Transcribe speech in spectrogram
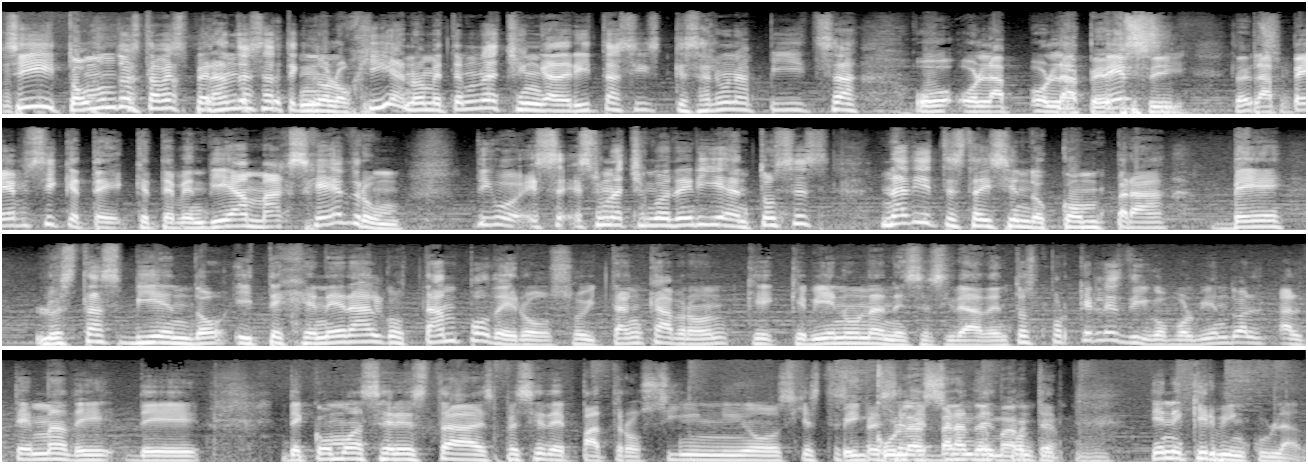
Sí, todo el mundo estaba esperando esa tecnología, ¿no? Meter una chingaderita así que sale una pizza o, o la, o la, La Pepsi. Pepsi. La Pepsi que te, que te vendía Max Headroom. Digo, es, es una chingonería. Entonces, nadie te está diciendo compra, ve, lo estás viendo y te genera algo tan poderoso y tan cabrón que, que viene una necesidad. Entonces, ¿por qué les digo? Volviendo al, al tema de, de- de cómo hacer esta especie de patrocinios y esta especie Vinculación de de marca. content tiene que ir vinculado,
